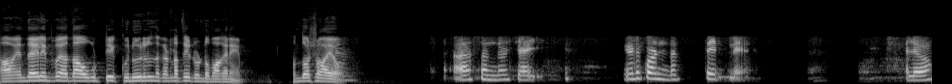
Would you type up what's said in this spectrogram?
ആ എന്തായാലും ഇപ്പൊ അതാ ഊട്ടി കുനൂരിൽ നിന്ന് കണ്ടെത്തിയിട്ടുണ്ട് മകനെ. സന്തോഷമായോ? ആ സന്തോഷായി. ഇവിടെ കൊണ്ടുത്തരില്ലേ? ഹലോ?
